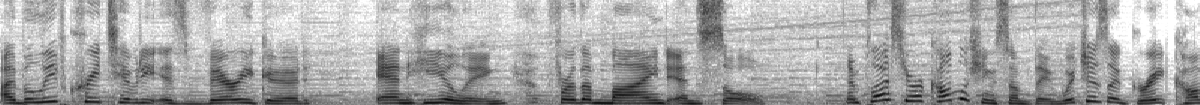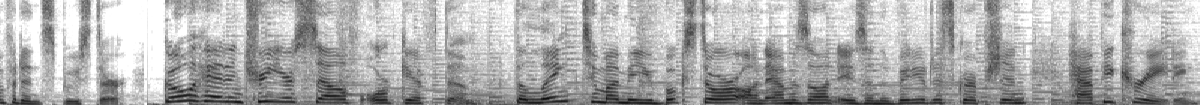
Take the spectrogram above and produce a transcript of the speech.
I believe creativity is very good and healing for the mind and soul. And plus, you're accomplishing something, which is a great confidence booster. Go ahead and treat yourself or gift them. The link to my Mei Yu bookstore on Amazon is in the video description. Happy creating!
